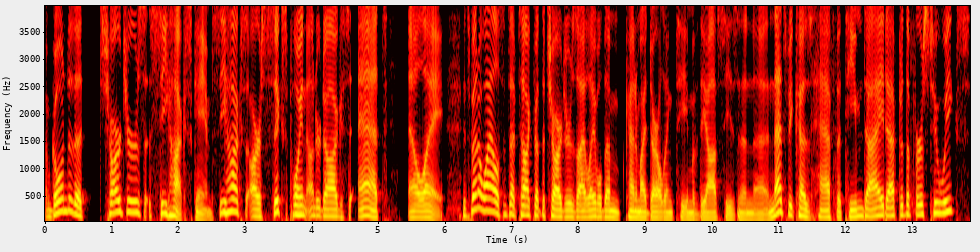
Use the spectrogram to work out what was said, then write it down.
I'm going to the Chargers Seahawks game. Seahawks are six point underdogs at LA. It's been a while since I've talked about the Chargers. I labeled them kind of my darling team of the offseason, uh, and that's because half the team died after the first two weeks.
